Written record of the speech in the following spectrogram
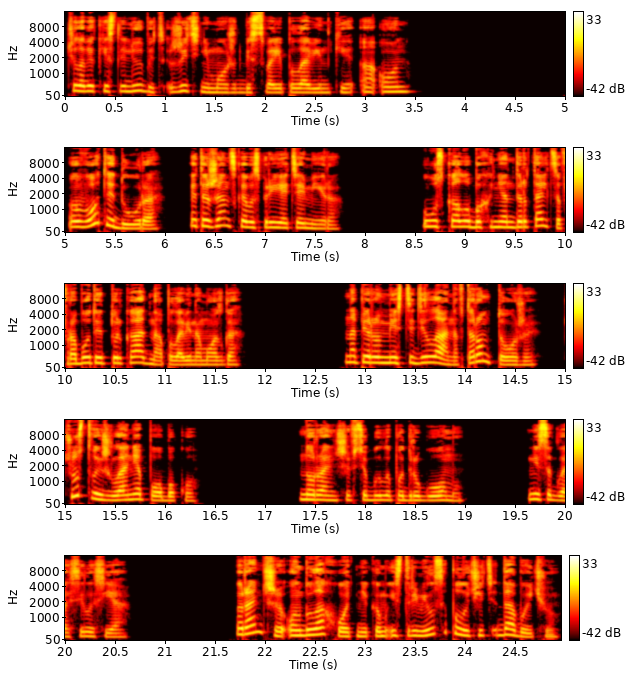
Человек, если любит, жить не может без своей половинки, а он...» Вот и дура. Это женское восприятие мира. У узколобых неандертальцев работает только одна половина мозга. На первом месте дела, на втором тоже. Чувства и желания по боку. Но раньше все было по-другому. Не согласилась я. Раньше он был охотником и стремился получить добычу.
